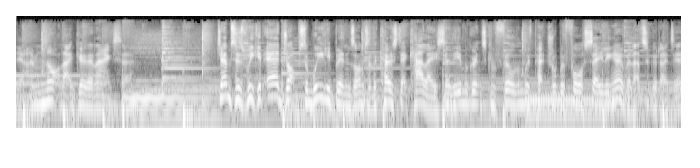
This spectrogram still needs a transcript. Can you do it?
yeah, I'm not that good an actor. Jem says we could airdrop some wheelie bins onto the coast at Calais so the immigrants can fill them with petrol before sailing over. That's a good idea.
